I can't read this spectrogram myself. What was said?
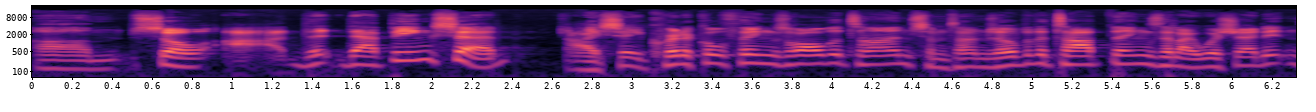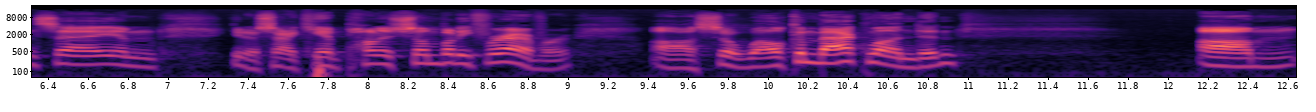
Um, so uh, th- that being said, I say critical things all the time, sometimes over the top things that I wish I didn't say, and you know, so I can't punish somebody forever. Uh, so welcome back, London. Um,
